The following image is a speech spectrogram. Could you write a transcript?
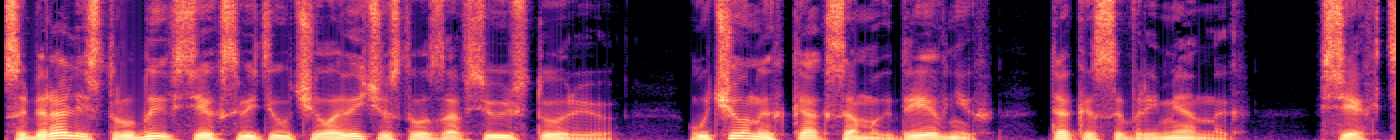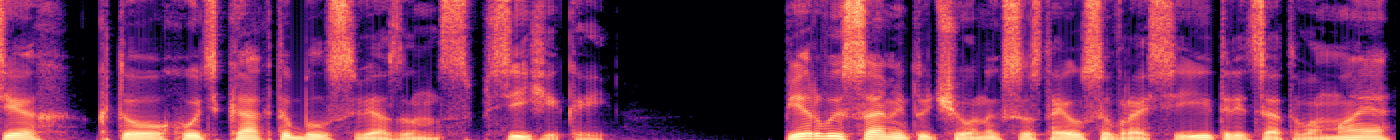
Собирались труды всех светил человечества за всю историю, ученых как самых древних, так и современных, всех тех, кто хоть как-то был связан с психикой. Первый саммит ученых состоялся в России 30 мая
